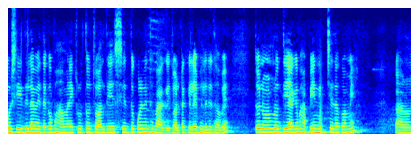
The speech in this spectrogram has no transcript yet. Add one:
বসিয়ে দিলাম। এ দেখো, ভা মানে একটু তো জল দিয়ে সেদ্ধ করে নিতে হবে আগে, জলটা কেলে ফেলে দিতে হবে। তো নুন, হলুদ দিয়ে আগে ভাপিয়ে নিচ্ছে দেখো আমি। কারণ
